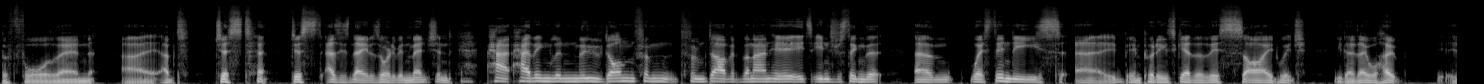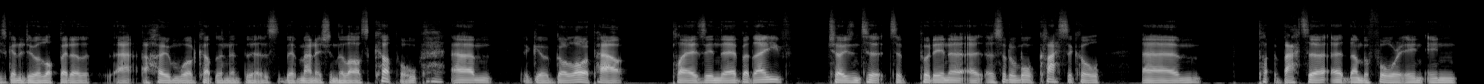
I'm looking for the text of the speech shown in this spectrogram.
before then. Just, just as his name has already been mentioned, ha- have England moved on from from Dawid Malan here? It's interesting that um, West Indies uh, in putting together this side, which you know they will hope is going to do a lot better at a home World Cup than they've managed in the last couple. Um, got a lot of power players in there, but they've chosen to to put in a, a sort of more classical um, batter at number four in in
